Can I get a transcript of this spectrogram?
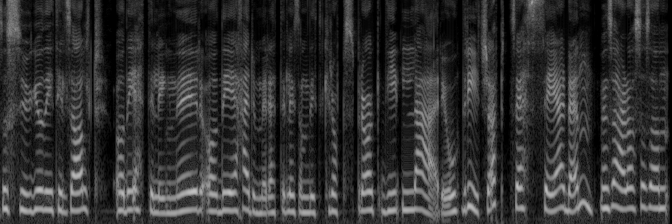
så suger jo de til seg alt. Og de etterligner, og de hermer etter liksom ditt kroppsspråk. De lærer jo dritkjapt. Så jeg ser den. Men så er det også sånn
